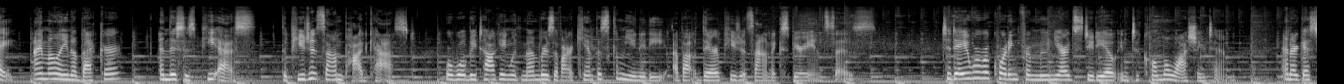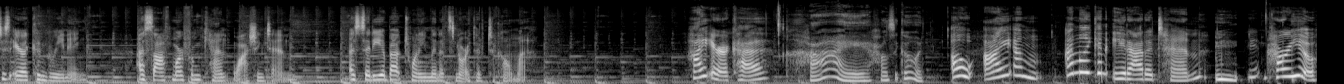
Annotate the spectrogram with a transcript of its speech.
Hi, I'm Elena Becker, and this is PS, the Puget Sound podcast, where we'll be talking with members of our campus community about their Puget Sound experiences. Today, we're recording from Moonyard Studio in Tacoma, Washington, and our guest is Erica Greening, a sophomore from Kent, Washington, a city about 20 minutes north of Tacoma. Hi, Erica. Hi, how's it going? Oh, I am. I'm like an eight out of ten. Mm. How are you?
